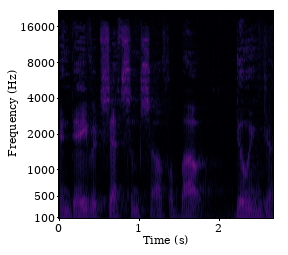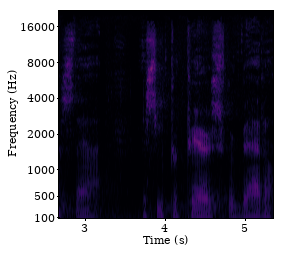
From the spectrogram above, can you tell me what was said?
And David sets himself about doing just that as he prepares for battle.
